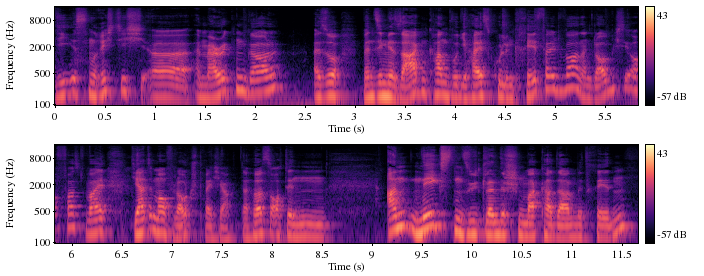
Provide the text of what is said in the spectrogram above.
die ist ein richtig äh, American Girl. Also, wenn sie mir sagen kann, wo die Highschool in Krefeld war, dann glaube ich sie auch fast, weil die hat immer auf Lautsprecher. Da hörst du auch den an, nächsten südländischen Macker da mitreden.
